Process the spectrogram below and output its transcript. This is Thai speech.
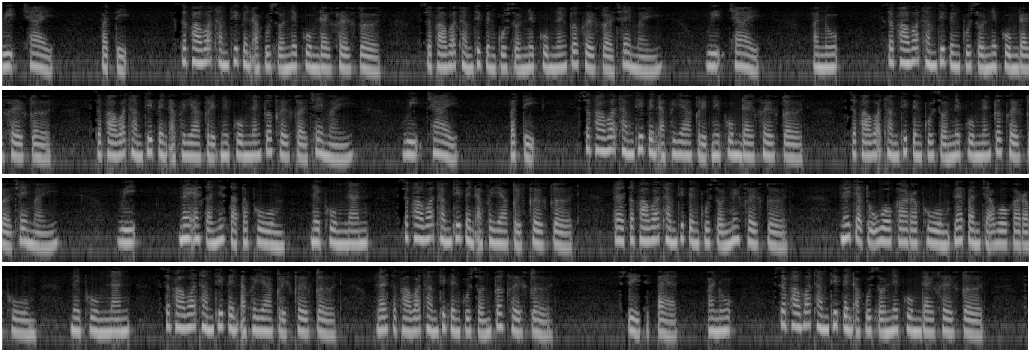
วิ ใช่ ปฏิ สภาวธรรมที่เป็นอกุศลในภูมิใดเคยเกิด สภาวธรรมที่เป็นกุศลในภูมินั้นก็เคยเกิดใช่ไหม วิ ใช่ อนุ สภาวธรรมที่เป็นกุศลในภูมิใดเคยเกิด สภาวธรรมที่เป็นอัพยากฤิในภูมินั้นก็เคยเกิดใช่ไหม วิ ใช่ ปฏิ สภาวธรรมที่เป็นอัพยากฤิในภูมิใดเคยเกิด สภาวธรรมที่เป็นกุศลในภูมินั้นก็เคยเกิดใช่ไหม วิ ในอสัญญสัตตภูมิ ในภูมินั้น สภาวธรรมที่เป็นอัพยากฤิเคยเกิด แต่สภาวธรรมที่เป็นกุศลไม่เคยเกิด ในจตุโวการภูมิและปัญจโวการภูมิ ในภูมินั้น สภาวธรรมที่เป็นอัพยากฤิเคยเกิด และสภาวธรรมที่เป็นกุศลก็เคยเกิดสี่สิบแปดอนุ สภาวธรรมที่เป็นอกุศลในภูมิใดเคยเกิด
